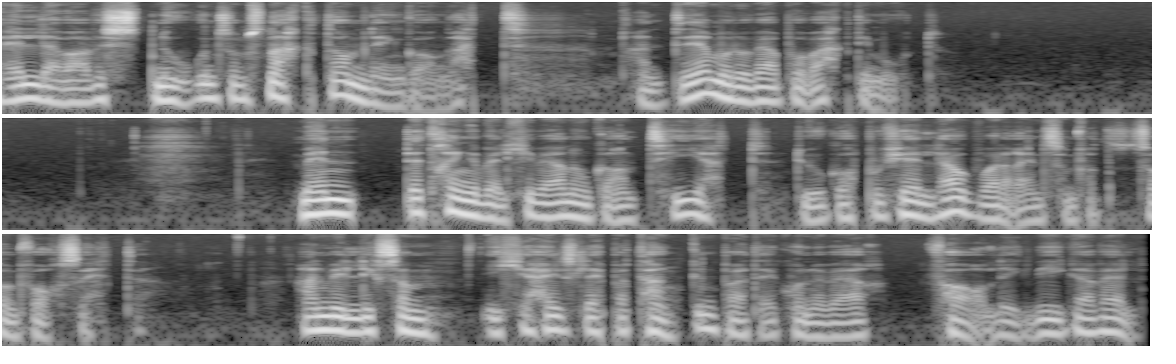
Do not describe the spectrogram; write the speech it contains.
Vel, det var visst noen som snakket om det en gang, at han der må du være på vakt imot. Men det trenger vel ikke være noen garanti at du går på Fjellhaug, var det en som, som fortsatte. Han ville liksom ikke helt slippe tanken på at det kunne være farlig likevel.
